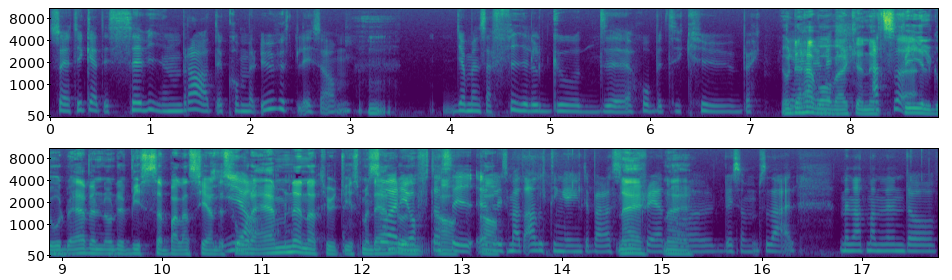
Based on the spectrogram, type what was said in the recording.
Så jag tycker att det är svinbra att det kommer ut liksom, Mm ja men så här feel good hbtq-böcker. Och det här var verkligen ett Alltså, feelgood, även om det är vissa balanserande svåra Ja. ämnen naturligtvis. Men det så är det ju oftast ja, i, ja. liksom att allting är ju inte bara solsken och liksom sådär. Men att man ändå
